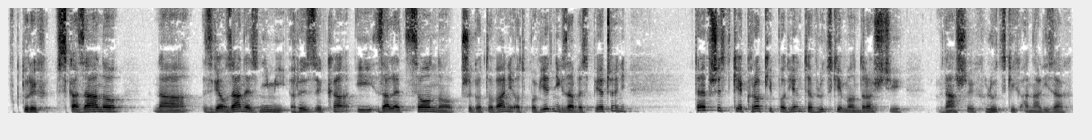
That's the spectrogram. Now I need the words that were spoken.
w których wskazano na związane z nimi ryzyka i zalecono przygotowanie odpowiednich zabezpieczeń, te wszystkie kroki podjęte w ludzkiej mądrości, w naszych ludzkich analizach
